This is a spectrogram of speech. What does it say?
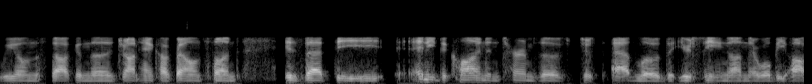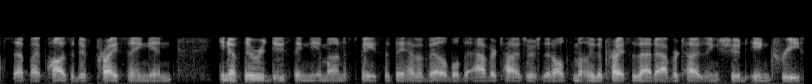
we own the stock in the John Hancock Balance Fund is that the any decline in terms of just ad load that you're seeing on there will be offset by positive pricing and you know if they're reducing the amount of space that they have available to advertisers that ultimately the price of that advertising should increase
